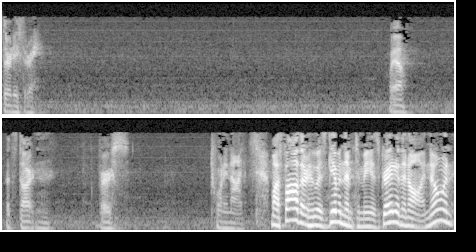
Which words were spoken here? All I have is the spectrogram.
33. Well, let's start in verse 29. My Father who has given them to me is greater than all, and no one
